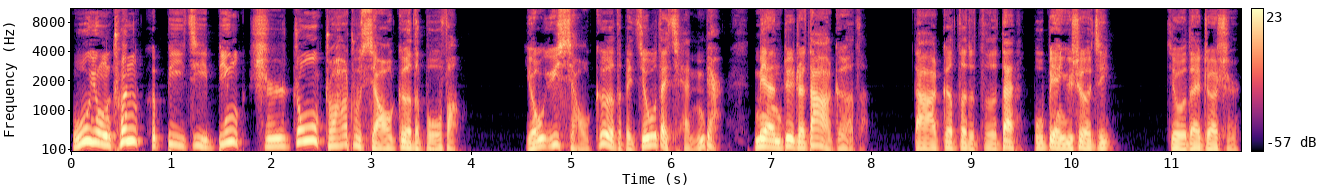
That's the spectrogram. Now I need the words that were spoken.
吴永春和毕继兵始终抓住小个子不放。由于小个子被揪在前边，面对着大个子，大个子的子弹不便于射击。就在这时，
